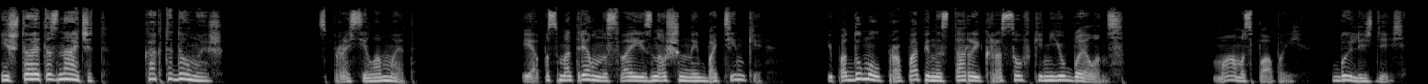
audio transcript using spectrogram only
«И что это значит? Как ты думаешь?» — спросила Мэт. Я посмотрел на свои изношенные ботинки и подумал про папины старые кроссовки New Balance. Мама с папой были здесь.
